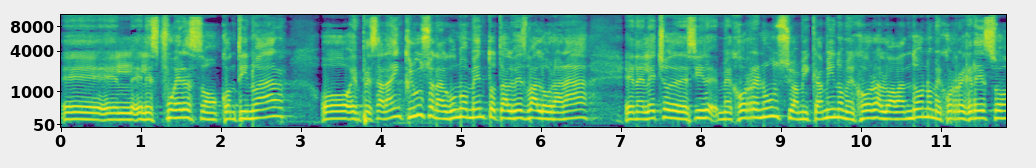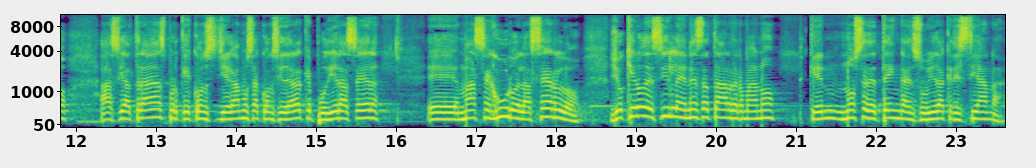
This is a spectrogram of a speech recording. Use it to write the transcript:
eh, el esfuerzo continuar? O empezará incluso en algún momento, tal vez valorará en el hecho de decir, mejor renuncio a mi camino, mejor lo abandono, mejor regreso hacia atrás, porque llegamos a considerar que pudiera ser eh, más seguro el hacerlo. Yo quiero decirle en esta tarde, hermano, que no se detenga en su vida cristiana.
